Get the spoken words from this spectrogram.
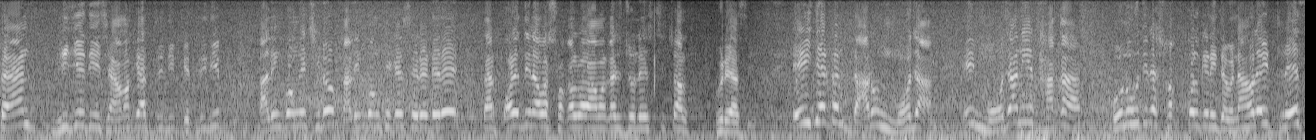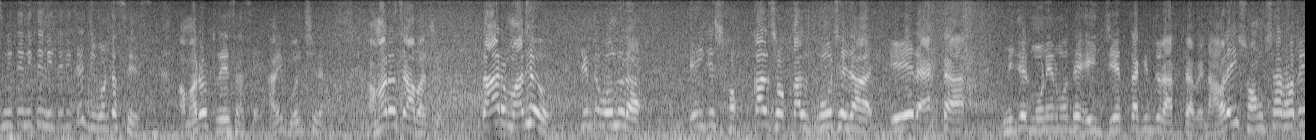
প্যান্ট ভিজিয়ে দিয়েছে আমাকে আর ত্রিদীপকে। ত্রিদীপ কালিম্পংয়ে ছিল, কালিম্পং থেকে সেরে টেরে তার পরের দিন আবার সকালবেলা আমার কাছে চলে এসেছি। চল ঘুরে আসি। এই যে একটা দারুণ মজা, এই মজা নিয়ে থাকার অনুভূতিটা সকলকে নিতে হবে। না হলে এই ট্রেস নিতে নিতে নিতে নিতে জীবনটা শেষ। আমারও ট্রেস আছে, আমি বলছি না, আমারও চাপ আছে। তার মাঝেও কিন্তু বন্ধুরা, এই যে সকাল সকাল পৌঁছে যায়, এর একটা নিজের মনের মধ্যে এই জেদটা কিন্তু রাখতে হবে। না হলে এই সংসার হবে,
